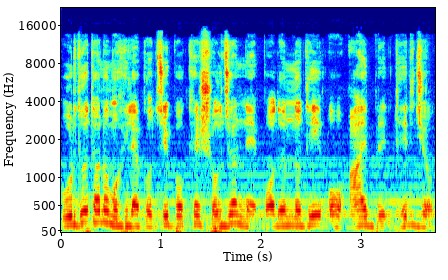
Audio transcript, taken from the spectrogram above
ঊর্ধ্বতন মহিলা কর্তৃপক্ষের সৌজন্যে পদোন্নতি ও আয় বৃদ্ধির যোগ।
